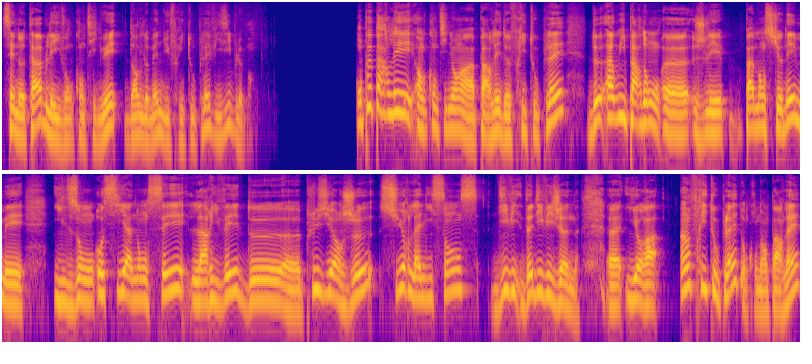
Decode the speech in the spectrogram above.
c'est notable et ils vont continuer dans le domaine du free-to-play visiblement. On peut parler, en continuant à parler de free-to-play, de... Ah oui, pardon, euh, je ne l'ai pas mentionné, mais ils ont aussi annoncé l'arrivée de euh, plusieurs jeux sur la licence The Division. Euh, il y aura un free-to-play, donc on en parlait,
